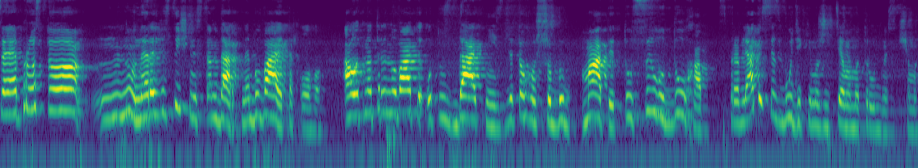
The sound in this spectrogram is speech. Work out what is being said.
це просто ну, нереалістичний стандарт, не буває такого. А от натренувати оту здатність для того, щоб мати ту силу духа, справлятися з будь-якими життєвими труднощами,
